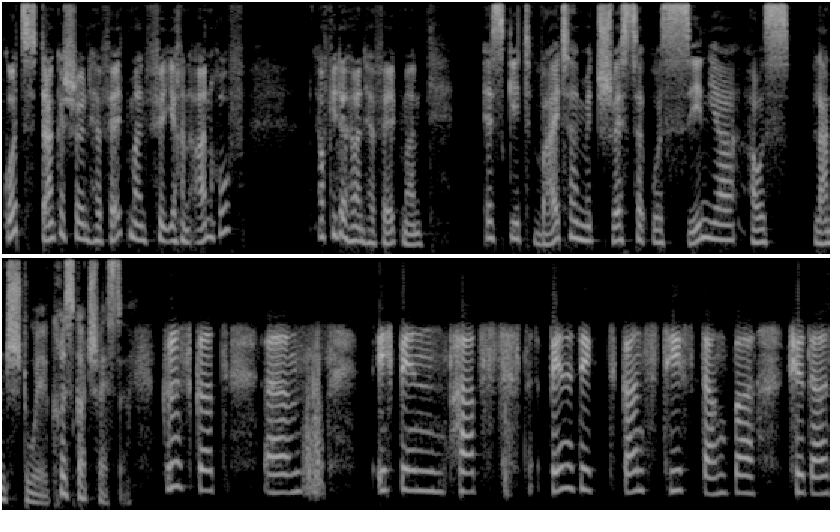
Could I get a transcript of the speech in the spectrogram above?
Gut, Dankeschön, Herr Feldmann, für Ihren Anruf. Auf Wiederhören, Herr Feldmann. Es geht weiter mit Schwester Ursenia aus Landstuhl. Grüß Gott, Schwester. Grüß Gott. Ähm, ich bin Papst Benedikt ganz tief dankbar für das,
